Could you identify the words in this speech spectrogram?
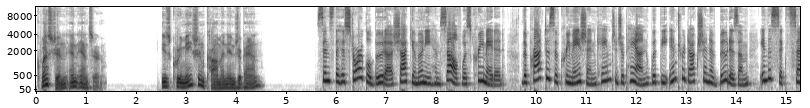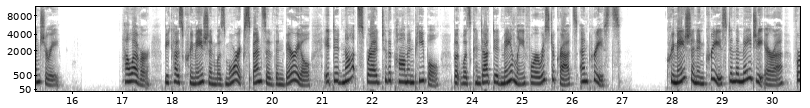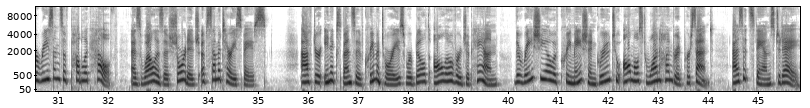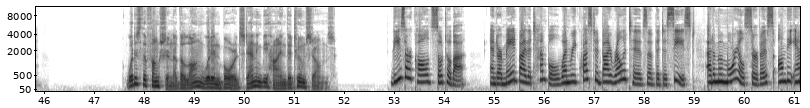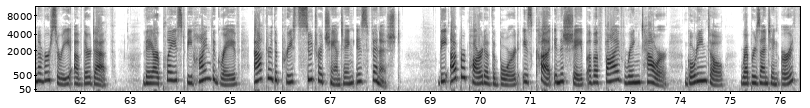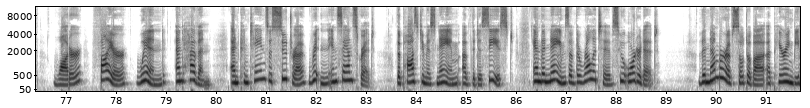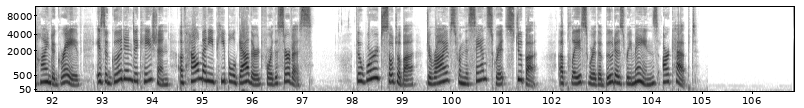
Question and answer. Is cremation common in Japan? Since the historical Buddha Shakyamuni himself was cremated, the practice of cremation came to Japan with the introduction of Buddhism in the 6th century. However, because cremation was more expensive than burial, it did not spread to the common people, but was conducted mainly for aristocrats and priests. Cremation increased in the Meiji era for reasons of public health, as well as a shortage of cemetery space. After inexpensive crematories were built all over Japan, the ratio of cremation grew to almost 100%, as it stands today. What is the function of the long wooden board standing behind the tombstones? These are called sotoba and are made by the temple when requested by relatives of the deceased at a memorial service on the anniversary of their death. They are placed behind the grave after the priest's sutra chanting is finished. The upper part of the board is cut in the shape of a five ring tower, gorinto, representing earth, water, fire, wind, and heaven, and contains a sutra written in Sanskrit, the posthumous name of the deceased, and the names of the relatives who ordered it. The number of sotoba appearing behind a grave is a good indication of how many people gathered for the service. The word sotoba derives from the Sanskrit stupa, a place where the Buddha's remains are kept.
